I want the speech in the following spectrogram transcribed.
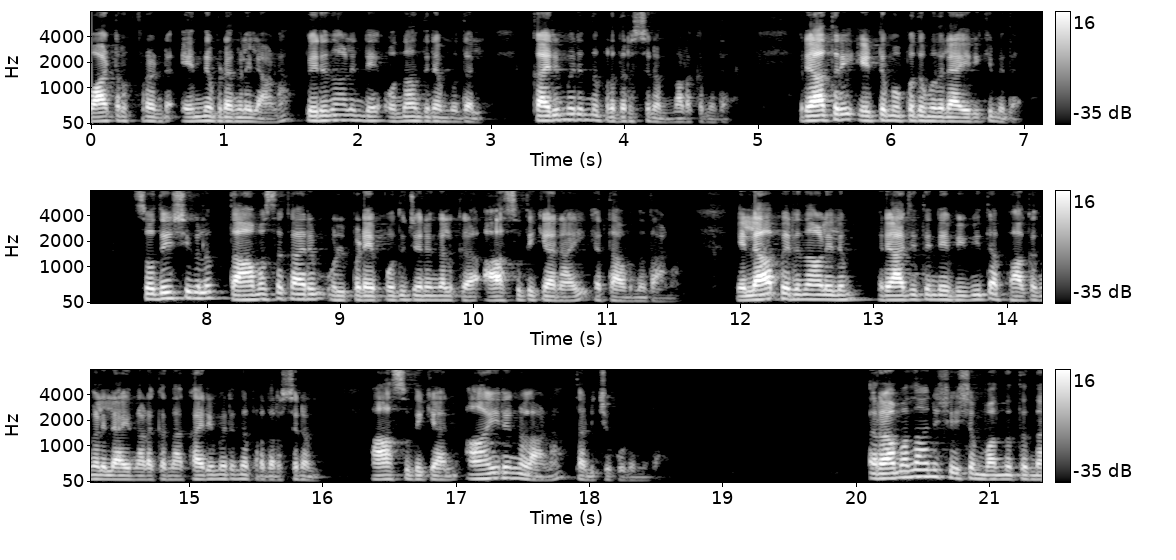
water front എന്നിവിടങ്ങളിലാണ് പെരുന്നാളിന്റെ ഒന്നാം ദിനം മുതൽ കരിമരുന്ന് പ്രദർശനം നടക്കുന്നത്. രാത്രി എട്ട് മുപ്പത് മുതലായിരിക്കും ഇത്. സ്വദേശികളും താമസക്കാരും ഉൾപ്പെടെ പൊതുജനങ്ങൾക്ക് ആസ്വദിക്കാനായി എത്താവുന്നതാണ്. എല്ലാ പെരുന്നാളിലും രാജ്യത്തിന്റെ വിവിധ ഭാഗങ്ങളിലായി നടക്കുന്ന കരിമരുന്ന് പ്രദർശനം ആസ്വദിക്കാൻ ആയിരങ്ങളാണ് തടിച്ചുകൂടുന്നത്. റമദാനു ശേഷം വന്നെത്തുന്ന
